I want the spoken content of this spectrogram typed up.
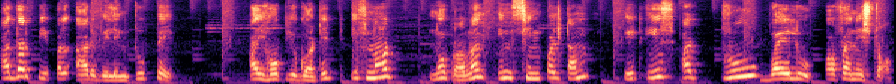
other people are willing to pay. I hope you got it. If not no problem. In simple term it is a true value of any stock.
